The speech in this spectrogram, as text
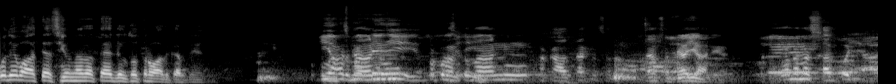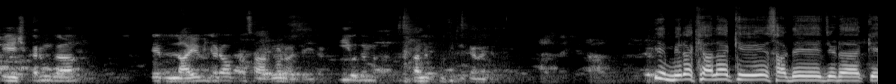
ਉਹਦੇ ਵਾਸਤੇ ਅਸੀਂ ਉਹਨਾਂ ਦਾ ਤਹਿ ਦਿਲ ਤੋਂ ਧੰਨਵਾਦ ਕਰਦੇ ਹਾਂ। ਕੀ ਆਸ ਕਰਦੇ ਜੀ? ਭਗਵੰਤ ਮਾਨ ਨੂੰ ਅਕਾਲ ਤਖਤ ਸੱਦਿਆ ਜਾ ਰਿਹਾ। ਉਹਨਾਂ ਮੈਂ ਸਭ ਕੁਝ ਪੇਸ਼ ਕਰੂੰਗਾ ਤੇ ਲਾਈਵ ਜਿਹੜਾ ਉਹ ਪ੍ਰਸਾਰਣ ਹੋਣਾ ਚਾਹੀਦਾ। ਕੀ ਉਹਦੇ ਮੁਤਲਕ ਤੁਸੀਂ ਕੀ ਕਹਿਣਾ ਚਾਹੁੰਦੇ ਇਹ ਮੇਰਾ ਖਿਆਲ ਹੈ ਕਿ ਸਾਡੇ ਜਿਹੜਾ ਕਿ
